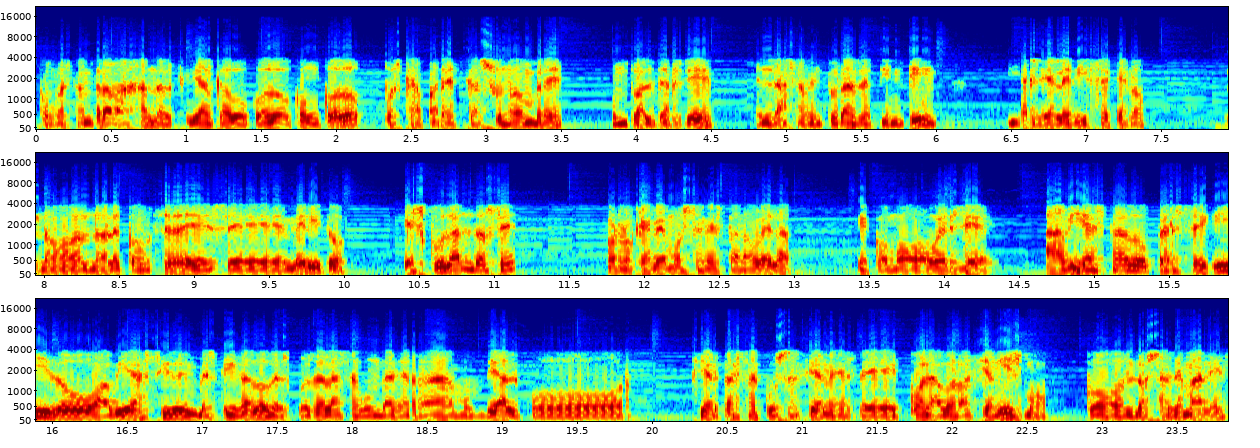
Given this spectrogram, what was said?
como están trabajando al fin y al cabo codo con codo, pues que aparezca su nombre junto al Dergé en las aventuras de Tintín. Dergé le dice que no, no, no le concede ese mérito, escudándose, por lo que vemos en esta novela, que como Hergé había estado perseguido o había sido investigado después de la Segunda Guerra Mundial por ciertas acusaciones de colaboracionismo con los alemanes,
